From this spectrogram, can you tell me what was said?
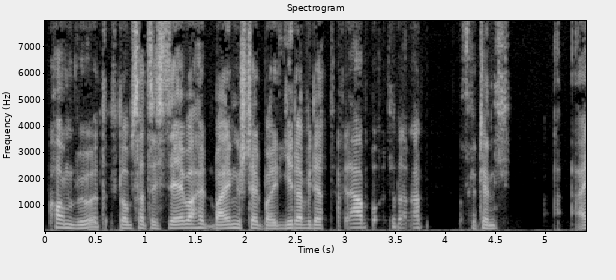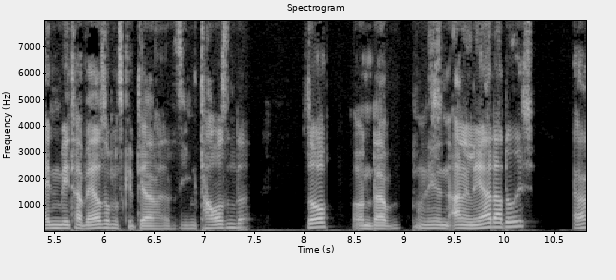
kommen wird. Ich glaube, es hat sich selber halt beingestellt, weil jeder wieder teilhaben wollte daran. Es gibt ja nicht ein Metaversum, es gibt ja siebentausende. So, und da, die sind alle leer dadurch. Ja,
